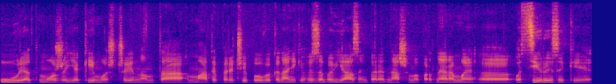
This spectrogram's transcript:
уряд може якимось чином та мати перечіпи у виконанні якихось зобов'язань перед нашими партнерами. Е, оці ризики,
